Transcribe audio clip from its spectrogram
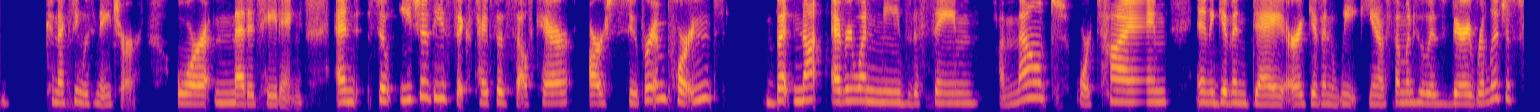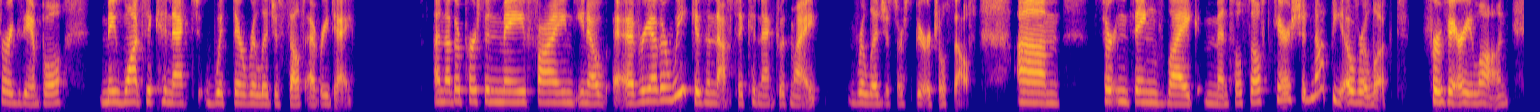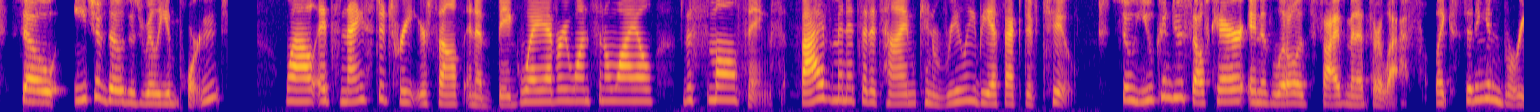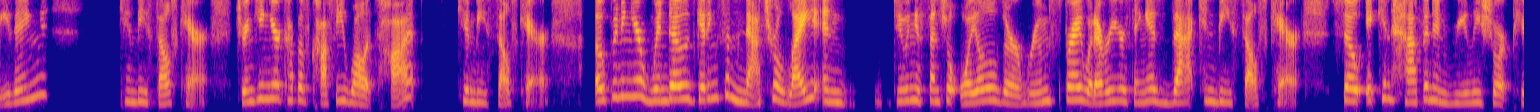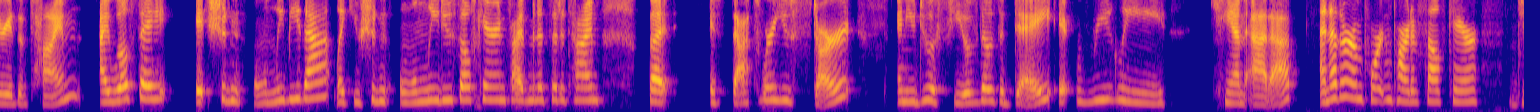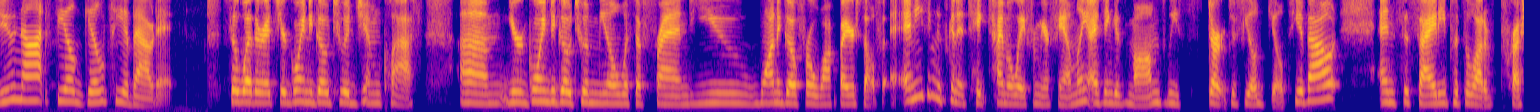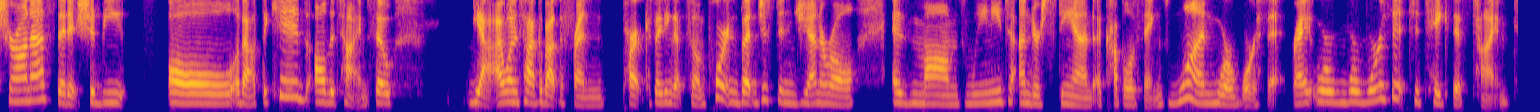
connecting with nature or meditating. And so each of these six types of self care are super important but not everyone needs the same amount or time in a given day or a given week. You know, someone who is very religious, for example, may want to connect with their religious self every day. Another person may find, you know, every other week is enough to connect with my religious or spiritual self. Um, certain things like mental self care should not be overlooked for very long. So each of those is really important. While it's nice to treat yourself in a big way every once in a while, the small things, five minutes at a time, can really be effective too. So you can do self care in as little as five minutes or less. Like sitting and breathing can be self care. Drinking your cup of coffee while it's hot can be self care. Opening your windows, getting some natural light, and doing essential oils or room spray, whatever your thing is, that can be self care. So it can happen in really short periods of time. I will say it shouldn't only be that. Like you shouldn't only do self care in five minutes at a time. But if that's where you start and you do a few of those a day, it really can add up. Another important part of self care do not feel guilty about it. So, whether it's you're going to go to a gym class, um, you're going to go to a meal with a friend, you want to go for a walk by yourself, anything that's going to take time away from your family, I think as moms, we start to feel guilty about. And society puts a lot of pressure on us that it should be all about the kids all the time. So, yeah, I want to talk about the friend part because I think that's so important. But just in general, as moms, we need to understand a couple of things. One, we're worth it, right? We're, we're worth it to take this time.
